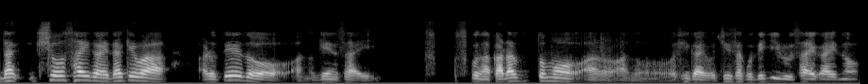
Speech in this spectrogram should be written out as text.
だ、気象災害だけは、ある程度、あの、減災、少なからずとも、あの、あの、被害を小さくできる災害の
